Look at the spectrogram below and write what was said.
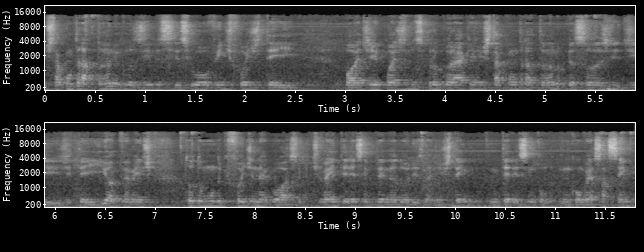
está contratando, inclusive, se, se, o ouvinte for de TI, pode, pode nos procurar que a gente está contratando pessoas de, de, de, TI. Obviamente, todo mundo que for de negócio, que tiver interesse em empreendedorismo, a gente tem interesse em, em conversar sempre.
